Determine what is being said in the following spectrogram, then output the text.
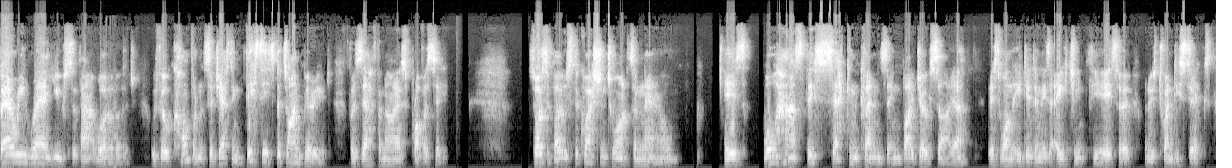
very rare use of that word, we feel confident suggesting this is the time period for Zephaniah's prophecy. So, I suppose the question to answer now is well, has this second cleansing by Josiah this one that he did in his 18th year, so when he was 26,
